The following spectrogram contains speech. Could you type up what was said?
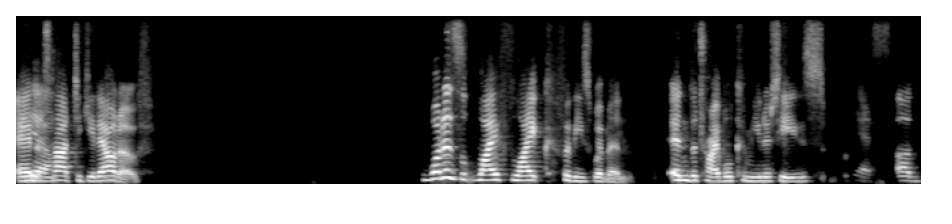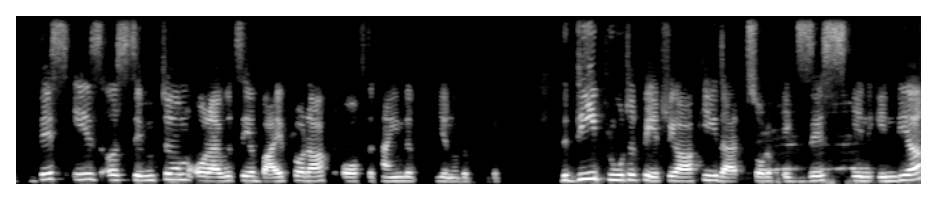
and yeah. it's hard to get out of. What is life like for these women in the tribal communities uh, this is a symptom or i would say a byproduct of the kind of you know the, the, the deep rooted patriarchy that sort of exists in india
